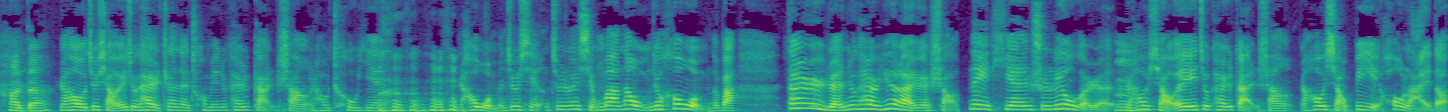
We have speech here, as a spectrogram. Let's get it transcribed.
好的，然后就小 A 就开始站在窗边，就开始感伤，然后抽烟，然后我们就行，就是说行吧，那我们就喝我们的吧。但是人就开始越来越少，那天是六个人，然后小 A 就开始感伤，然后小 B 后来的，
